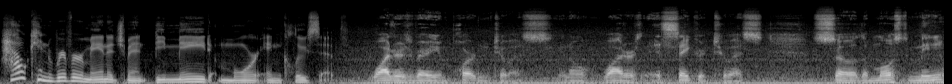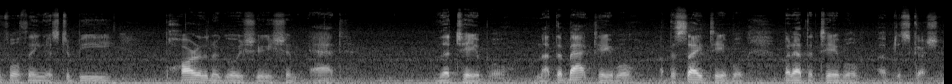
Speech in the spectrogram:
how can river management be made more inclusive? Water is very important to us. You know, water is sacred to us. So the most meaningful thing is to be part of the negotiation at the table, not the back table, not the side table, but at the table of discussion.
